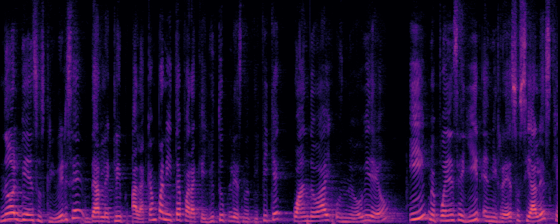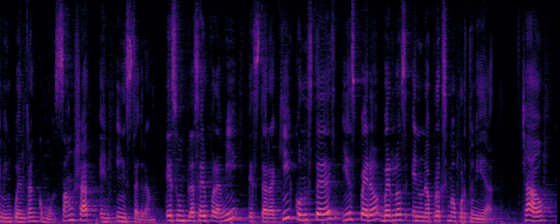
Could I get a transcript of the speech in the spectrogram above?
No olviden suscribirse, darle clic a la campanita para que YouTube les notifique cuando hay un nuevo video. Y me pueden seguir en mis redes sociales que me encuentran como Soundchat en Instagram. Es un placer para mí estar aquí con ustedes y espero verlos en una próxima oportunidad. Chao.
